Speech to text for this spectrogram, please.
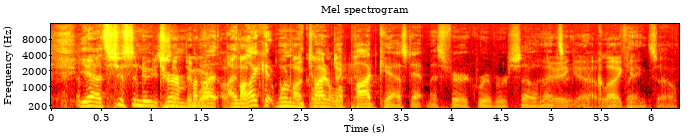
Yeah, it's just a new term, but I, more I like it when we title a podcast "Atmospheric River." So There that's you a, go. a I cool like thing. it. So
